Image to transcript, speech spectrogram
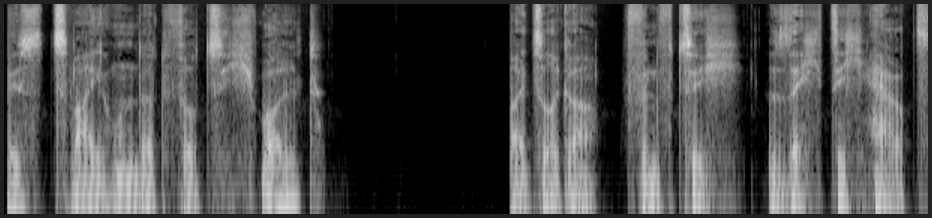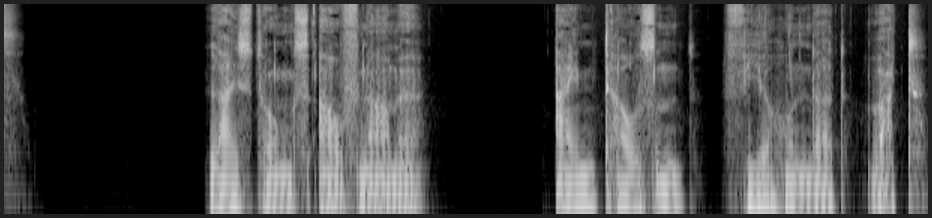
bis 240 Volt bei circa 50, 60 Hertz. Leistungsaufnahme 1400 Watt.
